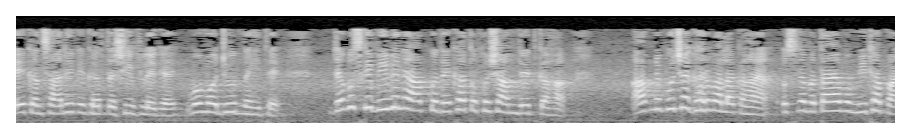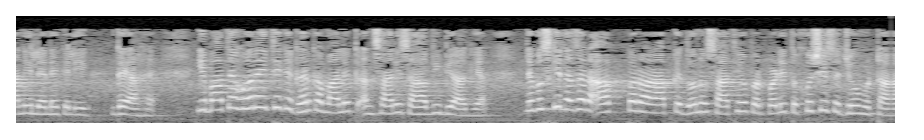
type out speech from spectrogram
ایک انصاری کے گھر تشریف لے گئے۔ وہ موجود نہیں تھے۔ جب اس کی بیوی نے آپ کو دیکھا تو خوش آمدید کہا آپ نے پوچھا گھر والا کہاں ہے؟ اس نے بتایا وہ میٹھا پانی لینے کے لیے گیا ہے۔ یہ باتیں ہو رہی تھی کہ گھر کا مالک انصاری صحابی بھی آ گیا۔ جب اس کی نظر آپ پر اور آپ کے دونوں ساتھیوں پر پڑی تو خوشی سے جھوم اٹھا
